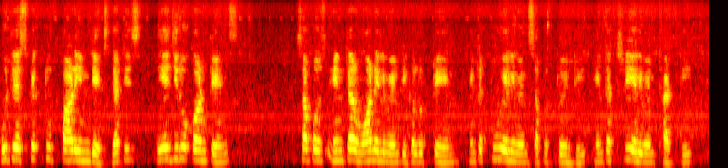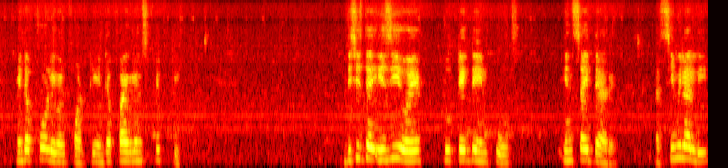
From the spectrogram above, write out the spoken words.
with respect to per index that is a0 contains suppose enter one element equal to 10 enter two elements suppose 20 enter three element 30 enter four element 40 enter five elements 50 this is the easy way to take the inputs inside the array. And similarly,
